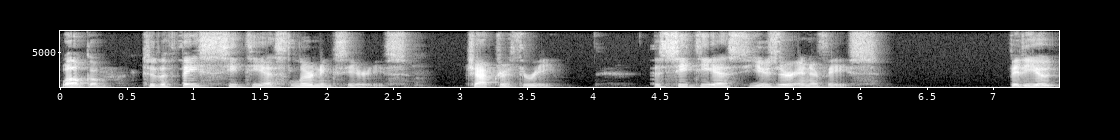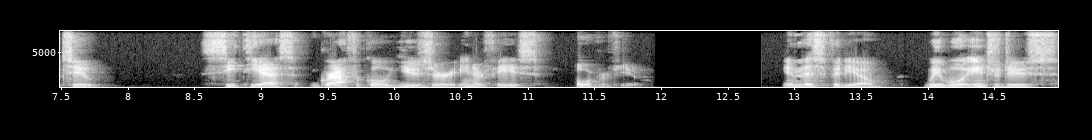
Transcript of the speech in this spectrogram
Welcome to the FACE CTS Learning Series, Chapter 3, the CTS User Interface. Video 2, CTS Graphical User Interface Overview. In this video, we will introduce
